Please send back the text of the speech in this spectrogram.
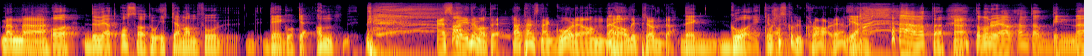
Men uh... Og du vet også at hun ikke er mann, for det går ikke an. jeg skal innrømme at jeg har tenkt sånn går det an? Men jeg har aldri prøvd det. Det går ikke Hvordan an. skal du klare det? Ja, Liksom? jeg vet det. Da må du eventuelt binde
